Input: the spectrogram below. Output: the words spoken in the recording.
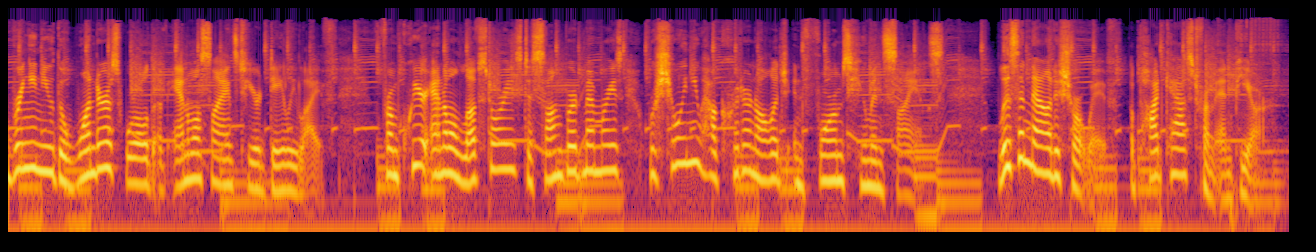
bringing you the wondrous world of animal science to your daily life. From queer animal love stories to songbird memories, we're showing you how critter knowledge informs human science. Listen now to Shortwave, a podcast from NPR.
